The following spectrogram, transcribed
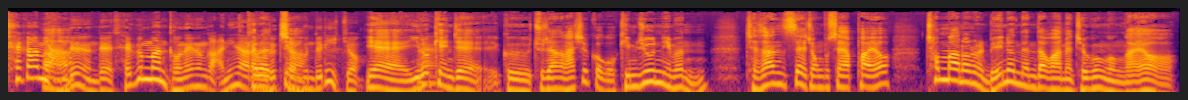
체감이 아. 안 되는데 세금만 더 내는 거 아니냐라고 그렇죠. 느끼는 분들이 있죠. 예, 이렇게 네. 이제 그 주장을 하실 거고 김주훈 님은 재산세 종부세 합하여 천만 원을 매년 낸다고 하면 적은 건가요?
